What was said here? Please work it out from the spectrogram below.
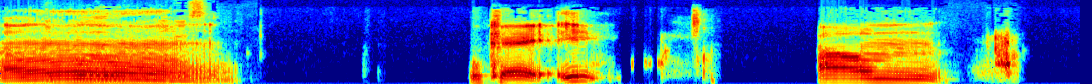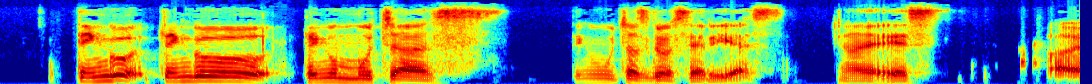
Ah, ok, y um, tengo, tengo, tengo muchas, tengo muchas groserías. Ah, Es, ah,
